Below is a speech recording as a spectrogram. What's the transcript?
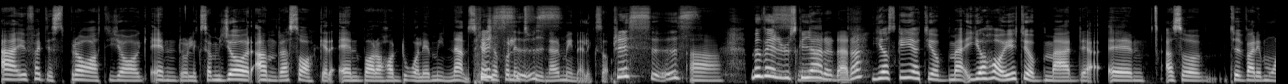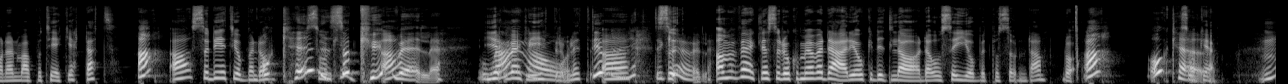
är ju faktiskt bra att jag ändå liksom gör andra saker än bara ha dåliga minnen. Så kanske jag får lite Precis. finare minnen liksom. Precis. Ja. Men vad är det du ska göra där då? Jag ska göra ett jobb med, jag har ju ett jobb med, eh, alltså typ varje månad med Apotek Hjärtat. Ah. Ja, så det är ett jobb dem. Okej, så kul! Ja. Ja, verkligen jätteroligt. Det var ja, jättekul. Så, ja men verkligen, så då kommer jag vara där, jag åker dit lördag och ser jobbet på söndagen. Då. Okej. Så åker jag. Mm.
